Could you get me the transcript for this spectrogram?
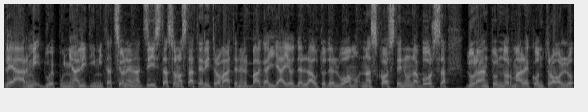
Le armi, due pugnali di imitazione nazista, sono state ritrovate nel bagagliaio dell'auto dell'uomo nascoste in una borsa durante un normale controllo.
